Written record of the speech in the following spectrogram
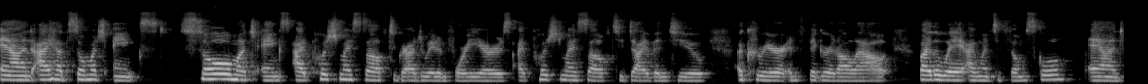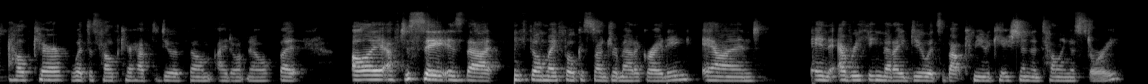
and I had so much angst, so much angst. I pushed myself to graduate in four years. I pushed myself to dive into a career and figure it all out. By the way, I went to film school and healthcare. What does healthcare have to do with film? I don't know. But all I have to say is that in film, I focused on dramatic writing. And in everything that I do, it's about communication and telling a story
